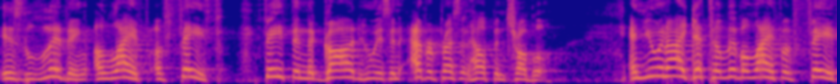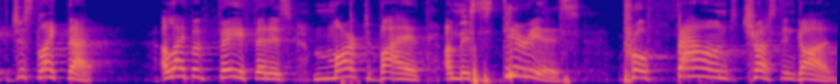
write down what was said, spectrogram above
is living a life of faith faith in the God who is an ever present help in trouble. And you and I get to live a life of faith just like that. A life of faith that is marked by a mysterious, profound trust in God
